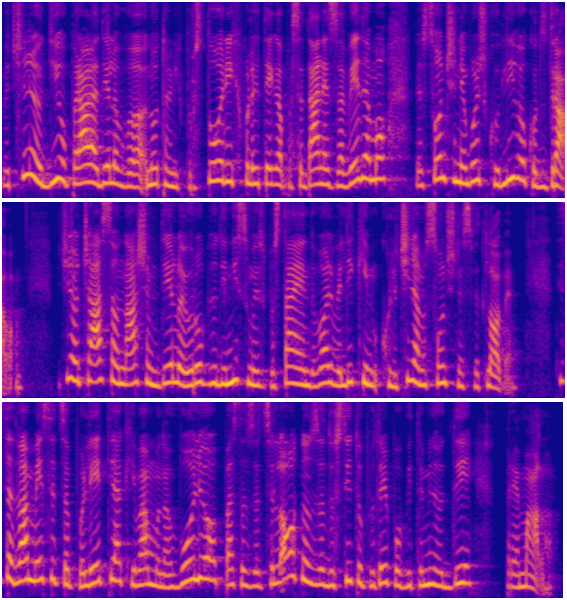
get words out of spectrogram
Večina ljudi upravlja delo v notranjih prostorih, poleg tega pa se danes zavedamo, da je sončenje bolj škodljivo kot zdravo. Večino časa v našem delu Evrope tudi nismo izpostavljeni dovolj velikim količinam sončne svetlobe. Tista dva meseca poletja, ki imamo na voljo, pa sta za celotno zadostitev potreb po vitaminu D premalo.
